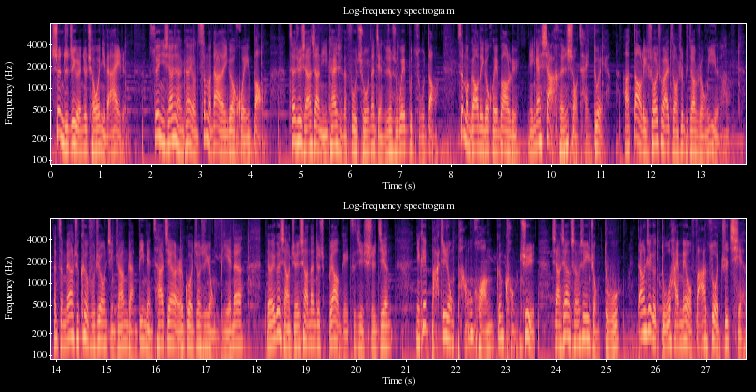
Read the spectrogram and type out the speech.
甚至这个人就成为你的爱人。所以你想想看，有这么大的一个回报，再去想想你一开始的付出，那简直就是微不足道。这么高的一个回报率，你应该下狠手才对啊！啊，道理说出来总是比较容易的哈。那怎么样去克服这种紧张感，避免擦肩而过就是永别呢？有一个小诀窍，那就是不要给自己时间。你可以把这种彷徨跟恐惧想象成是一种毒，当这个毒还没有发作之前，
